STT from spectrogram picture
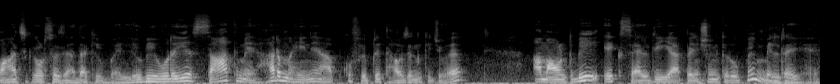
पाँच करोड़ से ज़्यादा की वैल्यू भी हो रही है। साथ में हर महीने आपको फिफ्टी थाउज़ेंड की जो है अमाउंट भी एक सैलरी या पेंशन के रूप में मिल रही है।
